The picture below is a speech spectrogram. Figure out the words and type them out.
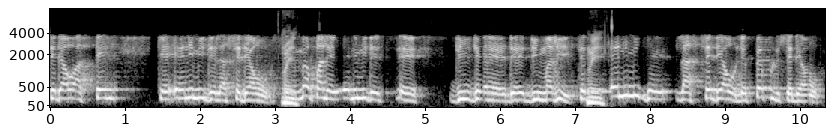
CDAO atteignent qui est ennemi de la CDAO. Ce Oui. n'est même pas les ennemis de, euh, du, de- de- du Mali. C'est Oui. les ennemis de la CDAO, le peuple CDAO.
